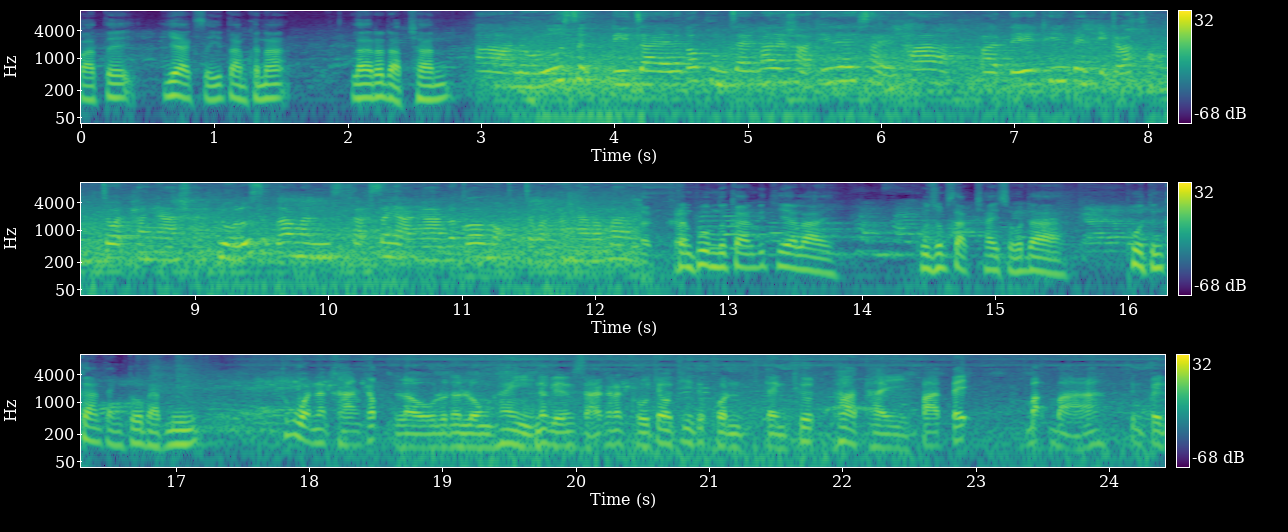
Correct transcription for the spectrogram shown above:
ปาเตะแยกสีตามคณะและระดับชั้นอ่าหนูรู้สึกดีใจแล้วก็ภูมิใจมากเลยค่ะ ที่ได้ใส่ผ้าปาเต้ที่เป็นเอกลักษณ์ของจังหวัดพังงาค่ะ หนูรู้สึกว่ามันสง่างามแล้วก็เหมาะกับจังหวัดพังงามากๆท่านผู้อำนวยการวิทยาลัย คุณสมศักดิ์ชัยโสดา พูดถึงการแต่งตัวแบบนี้ ทุกวันอังคารครับ เรารณรงค์ให้นักเรียนนักศึกษาคณะครูเจ้าหน้าที่ทุกคนแต่งชุดผ้าไทย ปาเตะบะบาซึ่งเป็น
